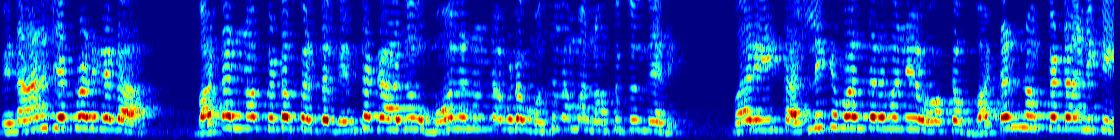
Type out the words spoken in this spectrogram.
మీ నాన్న చెప్పాడు కదా బటన్ నొక్కడం పెద్ద వింత కాదు మూలనున్న కూడా ముసలమ్మ నొక్కుతుంది అని. మరి తల్లికి వందనం అనే ఒక బటన్ నొక్కడానికి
